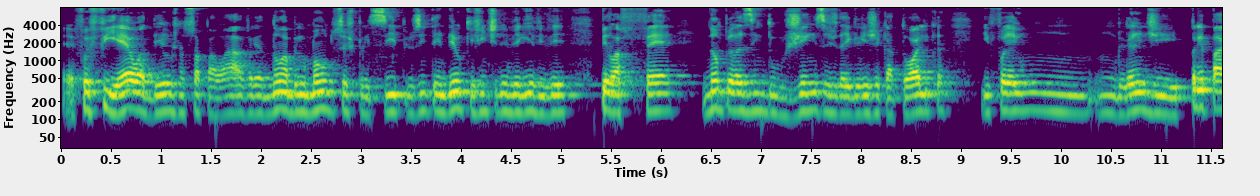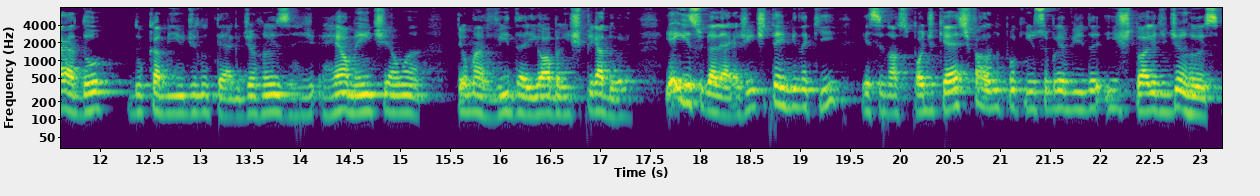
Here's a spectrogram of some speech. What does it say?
é, foi fiel a Deus na sua palavra, não abriu mão dos seus princípios, entendeu que a gente deveria viver pela fé, não pelas indulgências da Igreja Católica, e foi um, um grande preparador do caminho de Lutero. John Hus realmente é uma, tem uma vida e obra inspiradora. E é isso, galera. A gente termina aqui esse nosso podcast falando um pouquinho sobre a vida e história de John Hus.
